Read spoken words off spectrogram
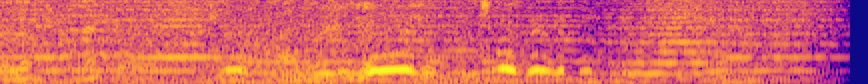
चलो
